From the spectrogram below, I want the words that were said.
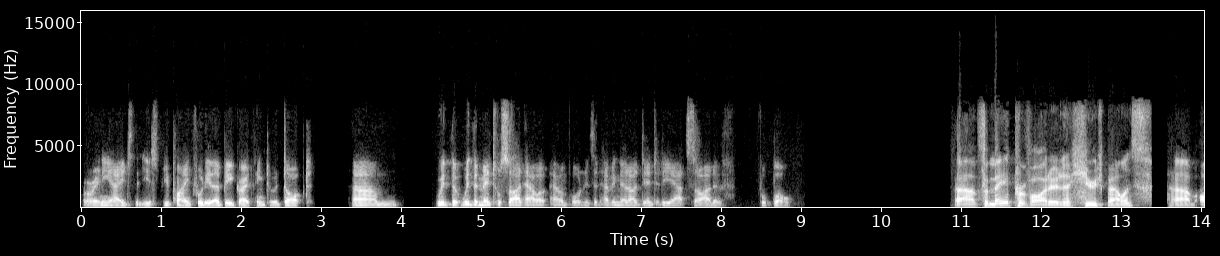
or any age that you're, you're, playing footy. That'd be a great thing to adopt. Um, with the with the mental side, how how important is it having that identity outside of football? Uh, for me, it provided a huge balance. Um, I,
